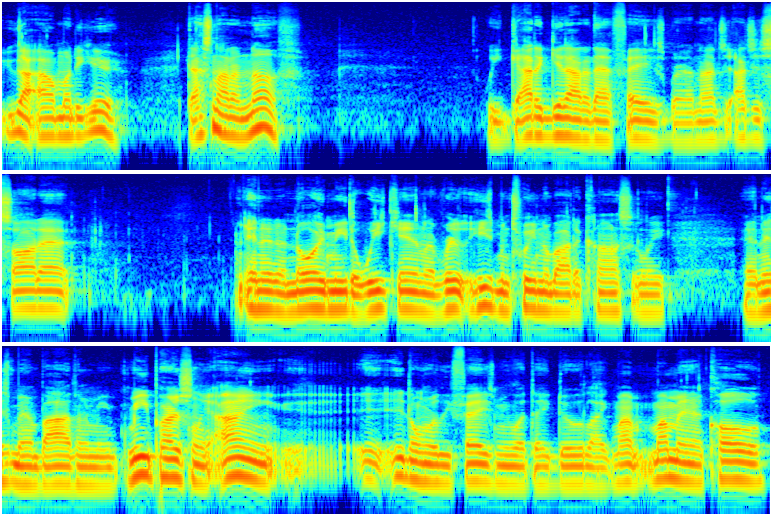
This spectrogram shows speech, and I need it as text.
you got album of the year. That's not enough. We got to get out of that phase, bro. And I, I just saw that and it annoyed me the Weeknd. I really, he's been tweeting about it constantly and it's been bothering me. Me personally, I ain't. It, it don't really phase me what they do. Like my my man Cole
